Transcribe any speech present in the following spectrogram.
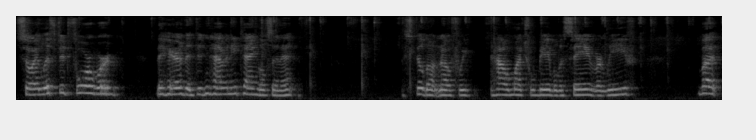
So I lifted forward the hair that didn't have any tangles in it. Still don't know if we how much we'll be able to save or leave. But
